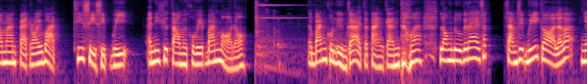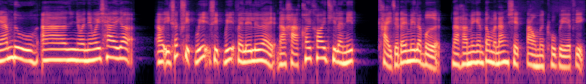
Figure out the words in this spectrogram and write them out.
ประมาณ 800 วัตต์ที่ 40 วิ อันนี้คือเตาไมโครเวฟบ้านหมอเนาะแต่บ้านคนอื่นก็อาจจะต่างกัน แต่ว่าลองดูก็ได้สัก 30 วิก่อน แล้วก็แง้มดูอ่ายังยังไม่ใช่ก็เอาอีกสัก 10 วิ 10 วิไปเรื่อยๆนะคะ ค่อยๆ ทีละนิดไข่จะได้ไม่ระเบิดนะคะ ไม่งั้นต้องมานั่งเช็ดเตาไมโครเวฟอีก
